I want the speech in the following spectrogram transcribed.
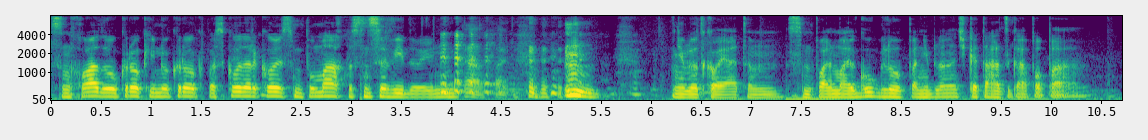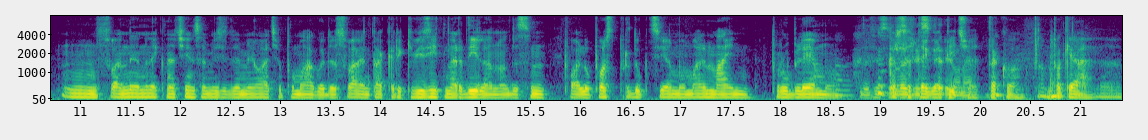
sem hodil okrog in okrog, pa skodarkoli sem pomahal, sem se videl. In... Ja, je bilo tako, ja, tam sem pa malo Google, pa ni bilo nič katacga, pa pa. Mm, ne, na nek način se mi zdi, da mi je oče pomagal, da sem en tak rekvizit naredila, no, da sem pa v postprodukciji imel malo manj problemov, kar se tega skril, tiče. Tako, ampak ja, eh,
